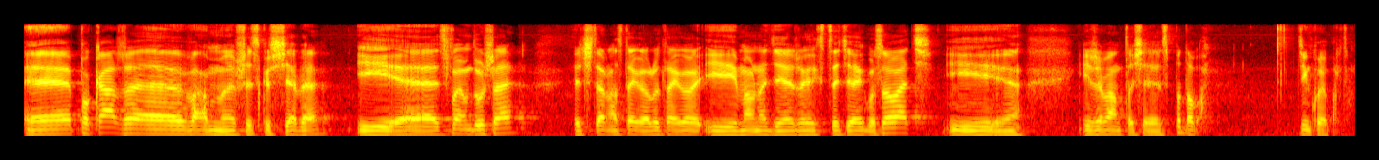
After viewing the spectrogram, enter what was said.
E, pokażę wam wszystko z siebie i swoją duszę 14 lutego i mam nadzieję, że chcecie głosować i, i że wam to się spodoba. Dziękuję bardzo.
